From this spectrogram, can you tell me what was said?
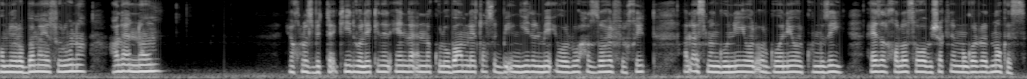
هم لربما يصرون على أنهم يخلص بالتأكيد ولكن الآن لأن قلوبهم لا تثق بإنجيل الماء والروح الظاهر في الخيط الأسمنجوني والأرجواني والقرمزي هذا الخلاص هو بشكل مجرد ناقص.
